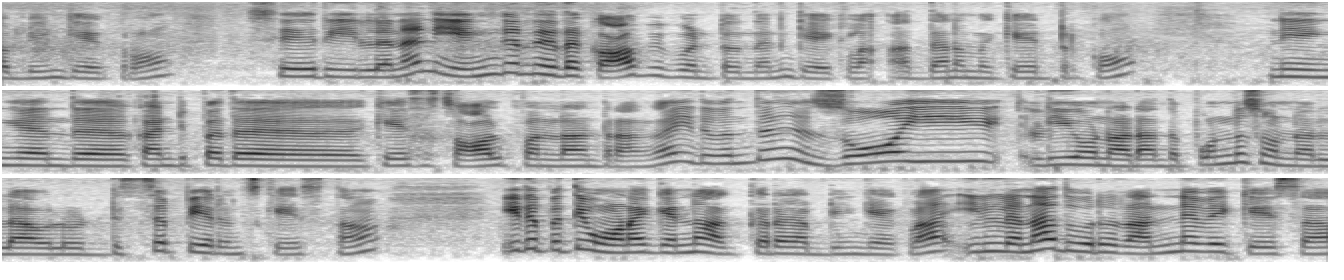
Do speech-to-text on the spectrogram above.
அப்படின்னு கேட்குறோம். சரி இல்லைன்னா நீ எங்கேருந்து இதை காப்பி பண்ணிட்டு வந்தேன்னு கேட்கலாம். அதுதான் நம்ம கேட்டிருக்கோம். நீங்கள் இந்த கண்டிப்பாக இந்த கேஸை சால்வ் பண்ணலான்றாங்க. இது வந்து ஜோயி லியோனாடா அந்த பொண்ணு சொன்னல அவளோட டிஸப்பியரன்ஸ் கேஸ் தான். இதை பற்றி உனக்கு என்ன அக்கறை அப்படின்னு கேட்கலாம். இல்லைன்னா அது ஒரு ரன்னவே கேஸா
